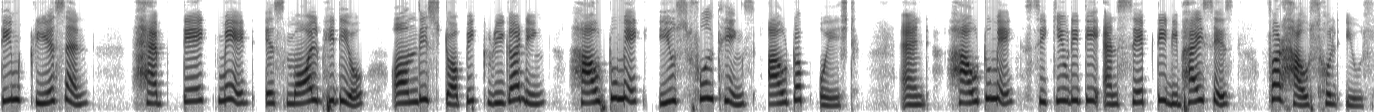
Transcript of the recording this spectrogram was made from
Team Creation, have take made a small video on this topic regarding how to make useful things out of waste and how to make security and safety devices for household use.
